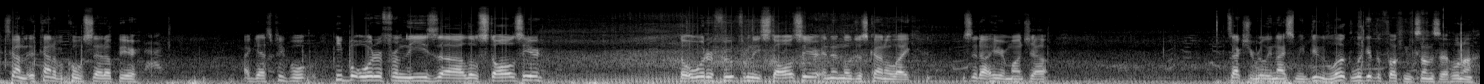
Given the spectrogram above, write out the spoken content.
It's kind of it's kind of a cool setup here. I guess people people order from these uh, little stalls here. They'll order food from these stalls here, and then they'll just kind of like sit out here and munch out. It's actually really nice. I mean, dude, look look at the fucking sunset. Hold on.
